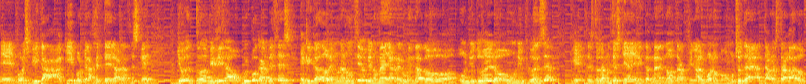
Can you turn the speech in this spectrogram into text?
eh, pues clica aquí, porque la gente, la verdad es que yo en toda mi vida o muy pocas veces he clicado en un anuncio que no me haya recomendado un youtuber o un influencer de estos anuncios que hay en internet, ¿no? Al final, bueno, como mucho te, habrás tragado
